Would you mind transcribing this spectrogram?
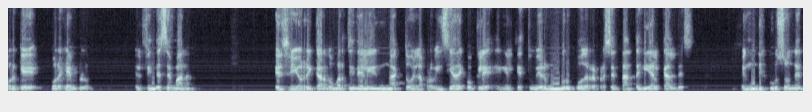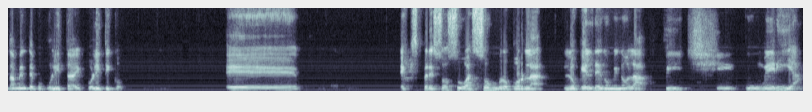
porque, por ejemplo, el fin de semana, el señor Ricardo Martinelli en un acto en la provincia de Coclé, en el que estuvieron un grupo de representantes y alcaldes, en un discurso netamente populista y político, eh, expresó su asombro por lo que él denominó la pichicumería.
